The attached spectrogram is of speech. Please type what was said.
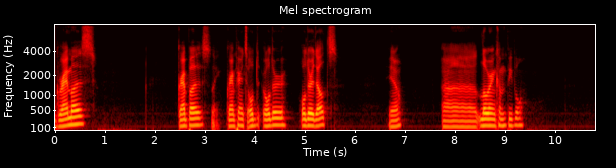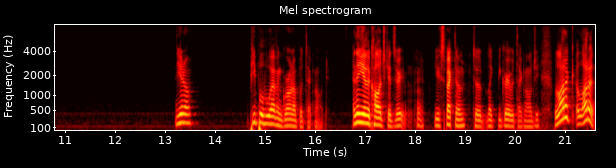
grandmas, grandpas, like grandparents, old older older adults, you know, uh, lower income people. You know, people who haven't grown up with technology. And then you have the college kids, right? You expect them to like be great with technology. But a lot of a lot of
